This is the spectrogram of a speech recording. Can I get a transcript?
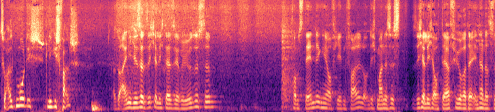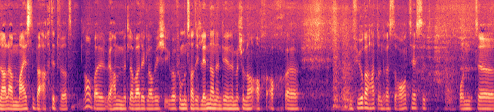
zu altmodisch? Liege ich falsch? Also eigentlich ist er sicherlich der seriöseste. Vom Standing her auf jeden Fall. Und ich meine, es ist sicherlich auch der Führer, der international am meisten beachtet wird. Ja, weil wir haben mittlerweile, glaube ich, über 25 Ländern, in denen der Michelin auch, auch äh, einen Führer hat und Restaurant testet. Und äh,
